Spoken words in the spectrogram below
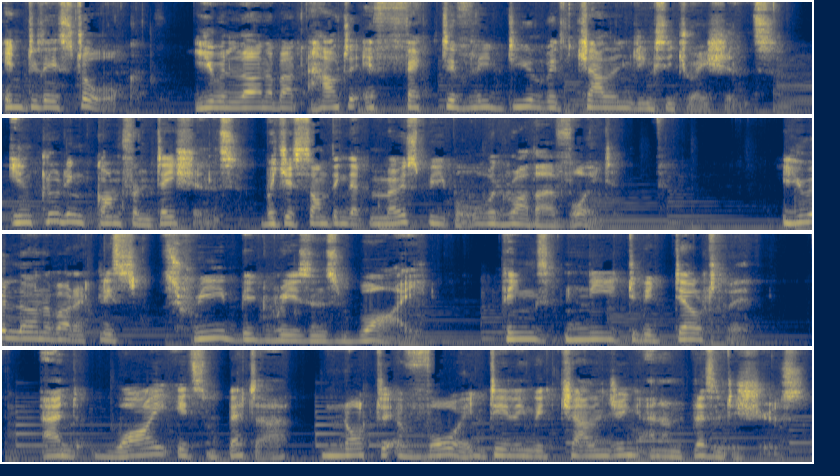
In today's talk, you will learn about how to effectively deal with challenging situations, including confrontations, which is something that most people would rather avoid. You will learn about at least three big reasons why things need to be dealt with and why it's better not to avoid dealing with challenging and unpleasant issues.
